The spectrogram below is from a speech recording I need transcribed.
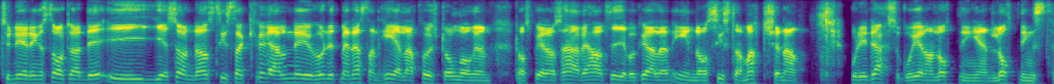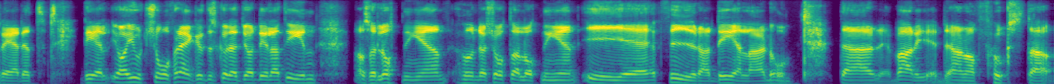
Turneringen startade i söndags, tisdag kväll nu, hunnit med nästan hela första omgången. De spelar så här vid halv tio på kvällen in de sista matcherna. Och det är dags att gå igenom lottningen, lottningsträdet. Del, jag har gjort så för enkelhetens skull att jag har delat in alltså lottningen, 128-lottningen i eh, fyra delar då. Där varje, där de högsta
